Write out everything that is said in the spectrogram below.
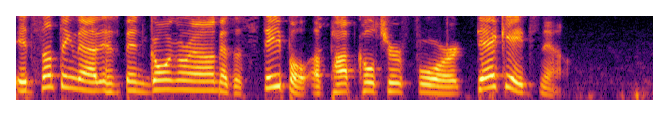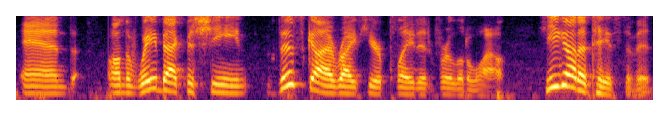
It's something that has been going around as a staple of pop culture for decades now. And on the Wayback Machine, this guy right here played it for a little while. He got a taste of it,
